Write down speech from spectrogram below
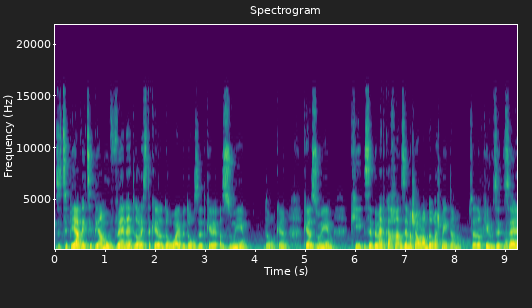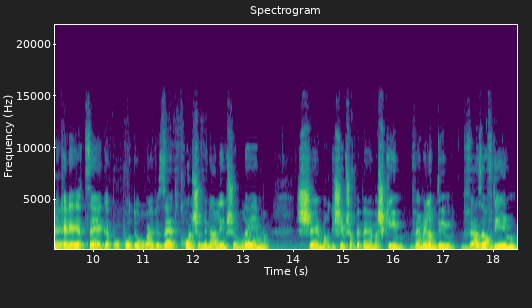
זו ציפייה, והיא ציפייה מובנת, לא להסתכל על דור Y ודור Z כהזויים, דור, כן, כהזויים. כי זה באמת ככה, זה מה שהעולם דורש מאיתנו, בסדר? כאילו זה... אבל זה... אני כן אייצג, אפרופו דור Y ו-Z, קול של מנהלים שאומרים שהם מרגישים שהרבה פעמים הם משקיעים והם מלמדים, ואז העובדים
